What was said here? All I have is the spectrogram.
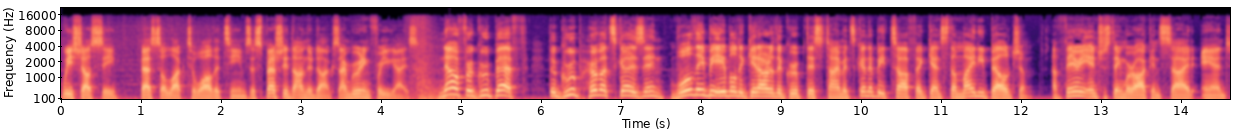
We shall see. Best of luck to all the teams, especially the underdogs. I'm rooting for you guys. Now for Group F. The group Hrvatska is in. Will they be able to get out of the group this time? It's going to be tough against the mighty Belgium. A very interesting Moroccan side and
